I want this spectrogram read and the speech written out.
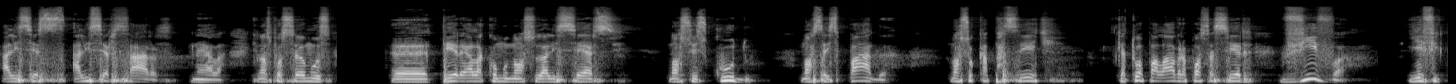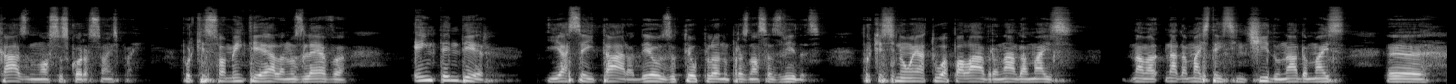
alicerçar nela, que nós possamos é, ter ela como nosso alicerce, nosso escudo, nossa espada, nosso capacete, que a tua palavra possa ser viva e eficaz nos nossos corações, Pai. Porque somente ela nos leva a entender e aceitar, a Deus, o teu plano para as nossas vidas. Porque se não é a tua palavra, nada mais, nada, mais tem sentido, nada mais, uh,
